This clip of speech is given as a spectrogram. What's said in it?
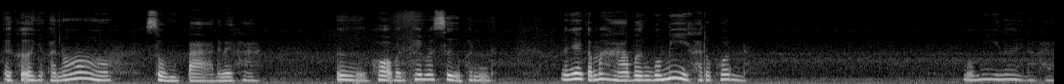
เอ้ยเคยอิ้นหยังกันเนาะสมป่าได้ไหมคะ เออพอมันเคยมาซื้อเพิ่นแล้วยายก็มาหาเบิงบ่มีค่ะทุกคนบ่มีเลยนะคะ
